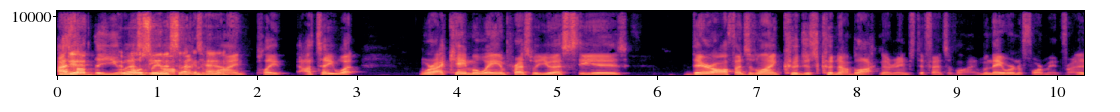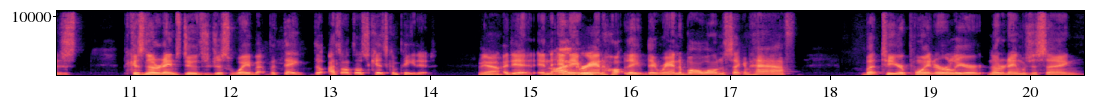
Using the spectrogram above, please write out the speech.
I did, thought the USC the offensive line played. I'll tell you what, where I came away impressed with USC is their offensive line could just could not block Notre Dame's defensive line when they were in a four man front. It just because Notre Dame's dudes are just way back. But they, I thought those kids competed. yeah. I did, and, No, and I they agree. ran hard. They they ran the ball well in the second half. But to your point earlier, Notre Dame was just saying,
